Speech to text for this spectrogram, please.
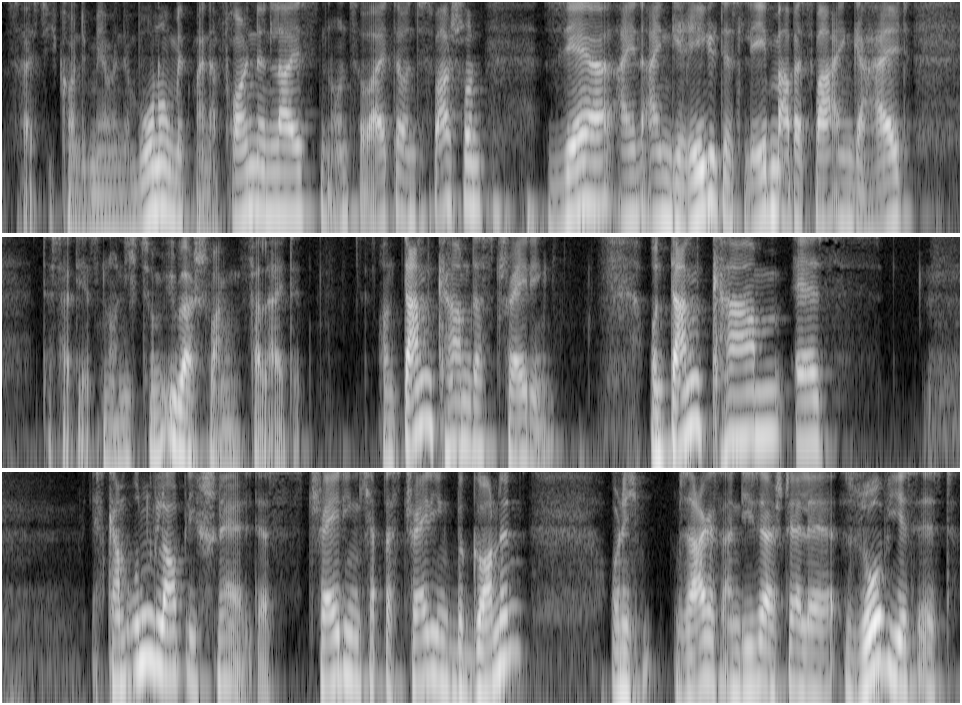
das heißt, ich konnte mir eine Wohnung mit meiner Freundin leisten und so weiter. Und es war schon sehr ein, ein geregeltes Leben, aber es war ein Gehalt, das hat jetzt noch nicht zum Überschwang verleitet. Und dann kam das Trading. Und dann kam es, es kam unglaublich schnell. Das Trading, ich habe das Trading begonnen und ich sage es an dieser Stelle so, wie es ist.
